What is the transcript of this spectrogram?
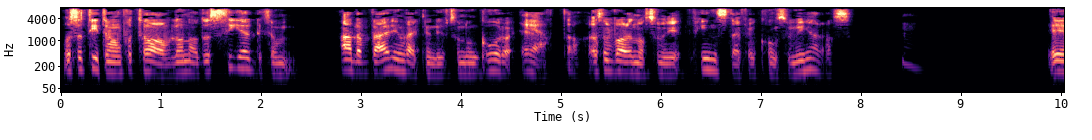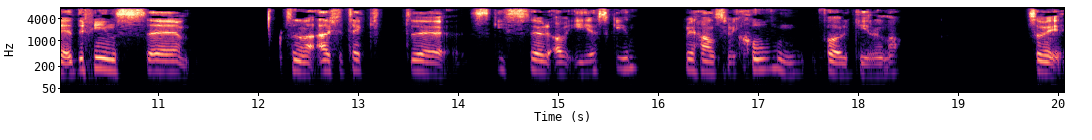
och så tittar man på tavlorna och då ser liksom alla bergen verkligen ut som de går att äta. Alltså bara något som finns där för att konsumeras. Eh, det finns eh, sådana arkitektskisser av Eskin med hans vision för Kiruna. Som är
